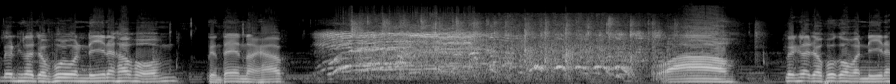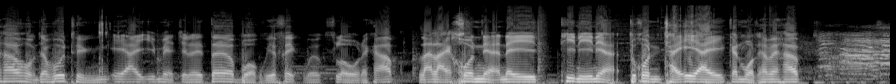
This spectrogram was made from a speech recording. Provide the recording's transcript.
เรื่องที่เราจะพูดวันนี้นะครับ ผมตื่นเต้นหน่อยครับ ว้าว เรื่องที่เราจะพูดกันวันนี้นะครับ ผมจะพูดถึง AI Image Generator บวก VFX Workflow นะครับ หลายๆ คนเนี่ยในที่นี้เนี่ย ทุกคนใช้ AI กันหมดใช่ไหมครับ ใช่ค่ะใช่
